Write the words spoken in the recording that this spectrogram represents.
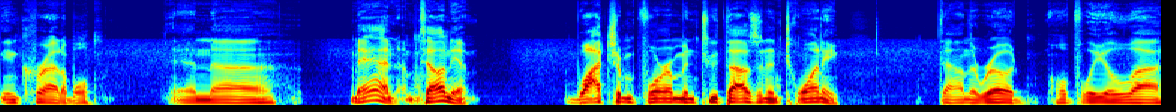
incredible. And uh, man, I'm telling you, watch them for them in 2020 down the road. Hopefully, you'll uh,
